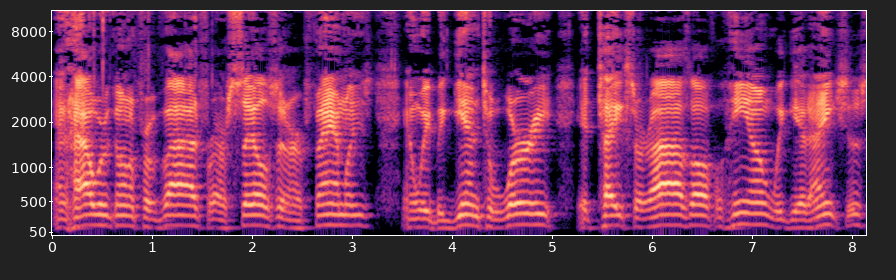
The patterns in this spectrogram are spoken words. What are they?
and how we're going to provide for ourselves and our families. And we begin to worry. It takes our eyes off of Him. We get anxious.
